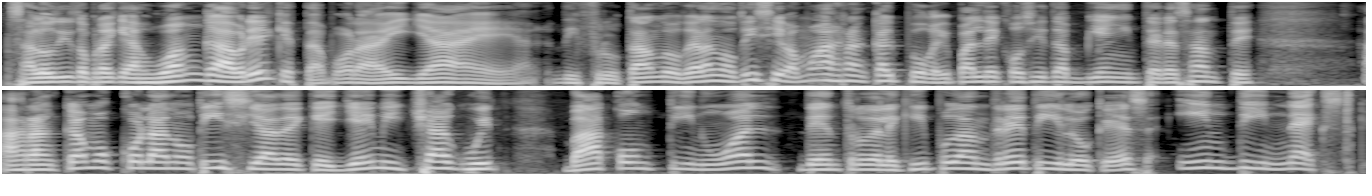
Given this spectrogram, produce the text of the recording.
Saludito por aquí a Juan Gabriel, que está por ahí ya eh, disfrutando de la noticia. Y vamos a arrancar porque hay un par de cositas bien interesantes. Arrancamos con la noticia de que Jamie Chadwick va a continuar dentro del equipo de Andretti lo que es Indy Next.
